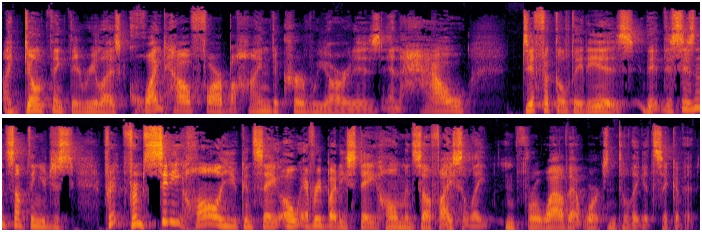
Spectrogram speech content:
I don't think they realize quite how far behind the curve we are. It is and how difficult it is. This isn't something you just from City Hall. You can say, "Oh, everybody stay home and self isolate," and for a while that works until they get sick of it.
